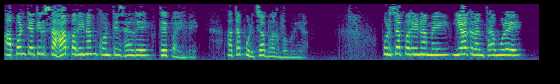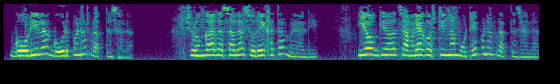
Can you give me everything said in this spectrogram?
आपण त्यातील सहा परिणाम कोणते झाले ते पाहिले. आता पुढचा भाग बघूया. पुढचा परिणाम आहे. या ग्रंथामुळे गोडीला गोडपणा प्राप्त झाला. शृंगार रसाला सुरेखता मिळाली. योग्य चांगल्या गोष्टींना मोठेपणा प्राप्त झाला.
